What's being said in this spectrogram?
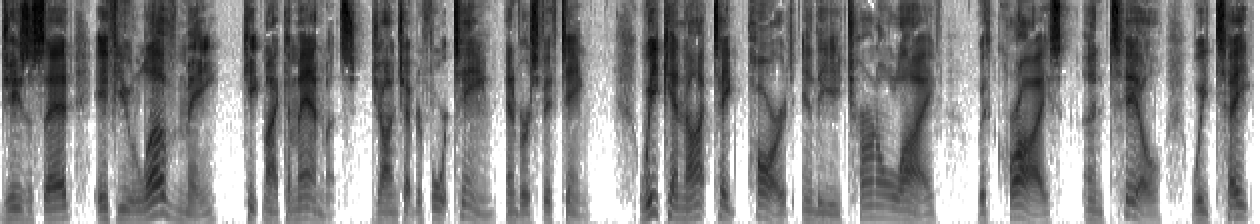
Jesus said, If you love me, keep my commandments. John chapter 14 and verse 15. We cannot take part in the eternal life with Christ until we take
